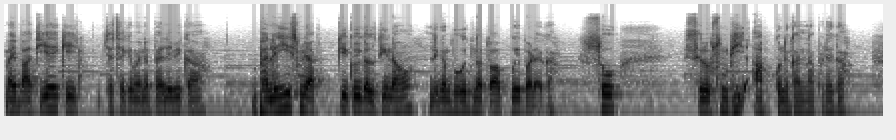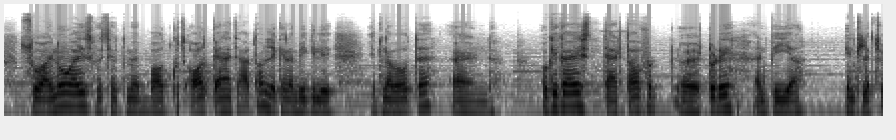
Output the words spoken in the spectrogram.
भाई बात यह है कि जैसे कि मैंने पहले भी कहा भले ही इसमें आपकी कोई गलती ना हो, लेकिन भुगतना तो आपको ही पड़ेगा। सो सलूशन भी आपको निकालना पड़ेगा। सो आई नो गाइस वैसे तो मैं बहुत कुछ और कहना चाहता हूँ, लेकिन अभी के लिए इतना बहुत है and okay guys that's all for today and be a intellectual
